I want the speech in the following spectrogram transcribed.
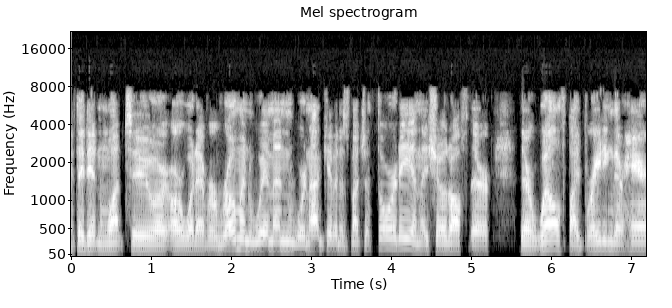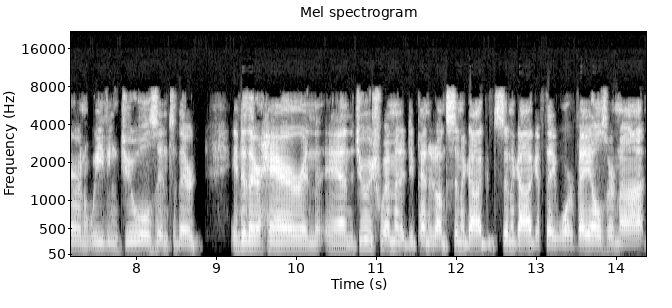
if they didn't want to or, or whatever. Roman women were not given as much authority and they showed off their their wealth by braiding their hair and weaving jewels into their into their hair and and the Jewish women it depended on synagogue synagogue if they wore veils or not.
